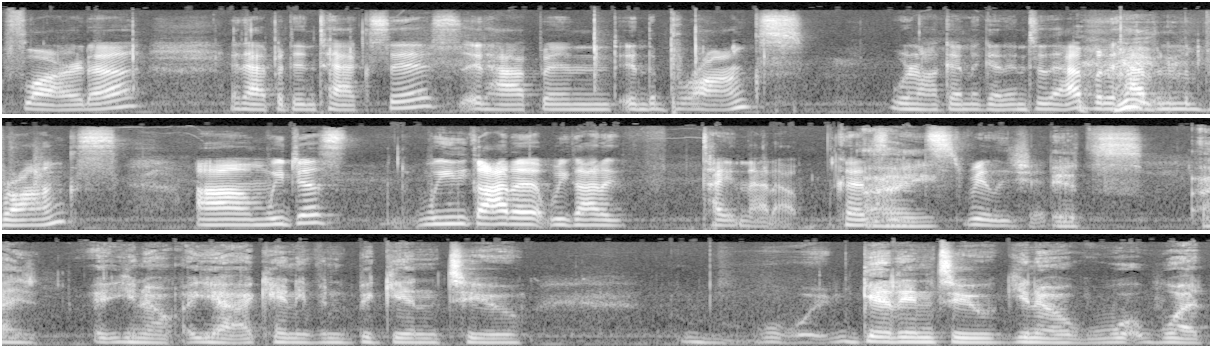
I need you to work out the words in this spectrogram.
Florida. It happened in Texas. It happened in the Bronx. We're not gonna get into that, but it happened in the Bronx. Um, we just we gotta we gotta tighten that up because it's really shitty. it's I you know yeah I can't even begin to get into you know wh- what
